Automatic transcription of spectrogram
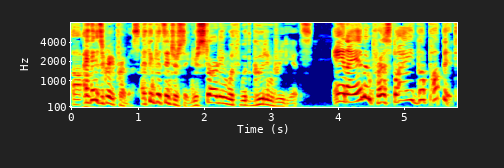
Uh, I think it's a great premise. I think that's interesting. You're starting with, with good ingredients. And I am impressed by the puppet.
